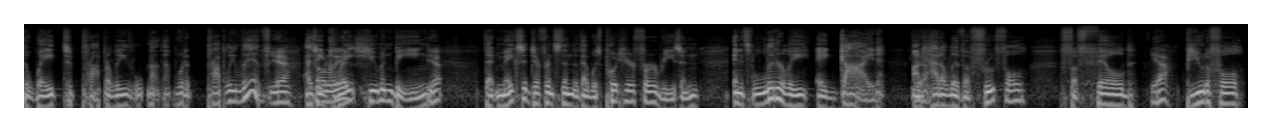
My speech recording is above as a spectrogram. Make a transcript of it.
the way to properly not that what properly live. Yeah, as totally a great is. human being. Yep. That makes a difference. Than that was put here for a reason, and it's literally a guide on Yeah. how to live a fruitful, fulfilled, Yeah. beautiful,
